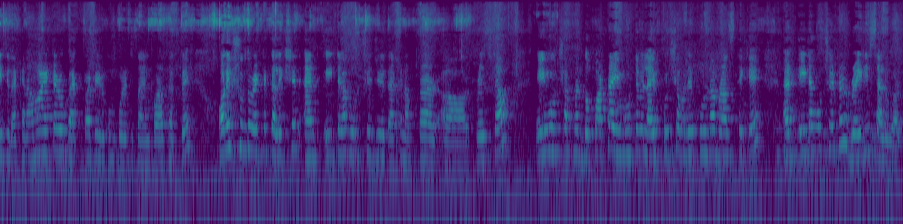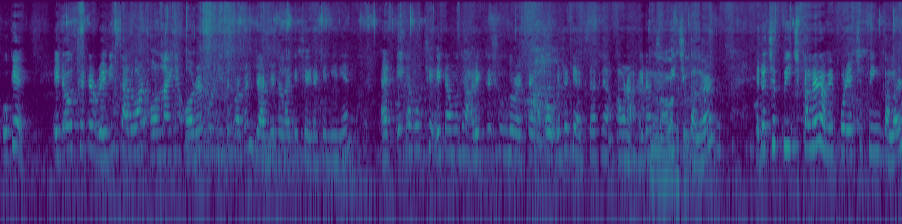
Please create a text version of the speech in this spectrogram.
এই যে দেখেন, আমার এটারও ব্যাক পার্ট এরকম করে ডিজাইন করা থাকবে। অনেক সুন্দর একটা কালেকশন অ্যান্ড এইটা হচ্ছে যে দেখেন আপনার ড্রেসটা এই হচ্ছে আপনার দোপাট্টা এই মুহূর্তে আমি লাইভ করছি আমাদের খুলনা ব্রাঞ্চ থেকে। অ্যান্ড এইটা হচ্ছে এটা রেডি সালোয়ার ওকে এটা হচ্ছে একটা রেডি সালোয়ার অনলাইনে অর্ডার করে দিতে পারবেন যার যেটা লাগে সেটাকে নিয়ে নিন। অ্যান্ড এটা হচ্ছে এটার মধ্যে আরেকটা সুন্দর একটা ও এটা কি এক্স্যাক্টলি আমার না এটা হচ্ছে পিচ কালার এটা হচ্ছে পিচ কালার আমি পরেছি পিঙ্ক কালার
